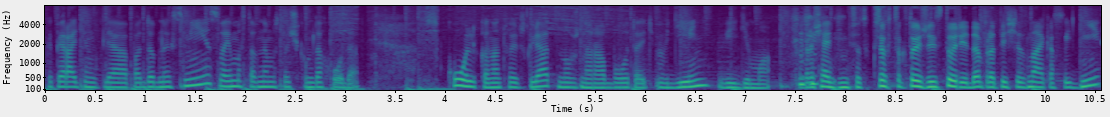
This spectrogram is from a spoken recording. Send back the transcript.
копирайтинг для подобных СМИ своим основным источником дохода. Сколько, на твой взгляд, нужно работать в день, видимо, возвращаемся к той же истории, да, про тысячи знаков и дни,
